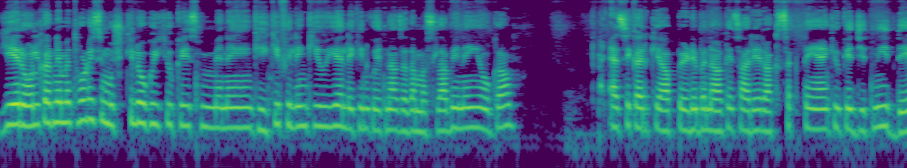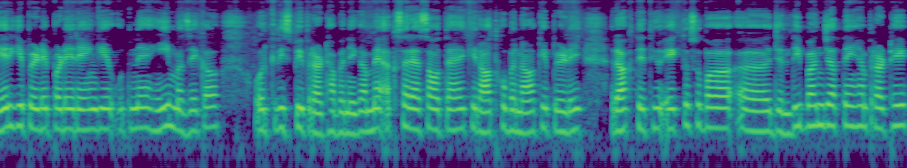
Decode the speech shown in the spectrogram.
ये रोल करने में थोड़ी सी मुश्किल होगी क्योंकि इसमें मैंने घी की फिलिंग की हुई है, लेकिन कोई इतना ज़्यादा मसला भी नहीं होगा। ऐसे करके आप पेड़े बना के सारे रख सकते हैं, क्योंकि जितनी देर ये पेड़े पड़े रहेंगे, उतने ही मज़े का और क्रिस्पी पराठा बनेगा। मैं अक्सर ऐसा होता है कि रात को बना के पेड़े रख देती हूँ। एक तो सुबह जल्दी बन जाते हैं पराठे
